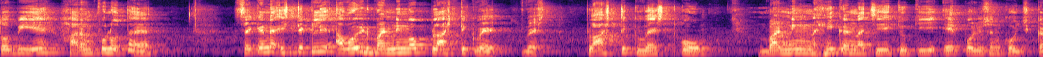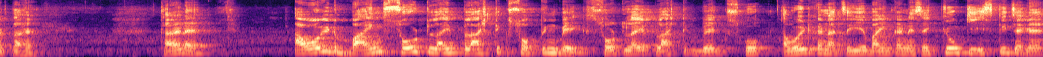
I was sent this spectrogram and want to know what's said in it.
तो भी ये हार्मफुल होता है। सेकेंड है strictly avoid burning of plastic waste plastic waste को बर्निंग नहीं करना चाहिए क्योंकि ये एयर पोल्यूशन कोज करता है। थर्ड है avoid buying short life plastic shopping bag short life plastic bags को अवॉइड करना चाहिए बाइंग करने से, क्योंकि इसकी जगह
